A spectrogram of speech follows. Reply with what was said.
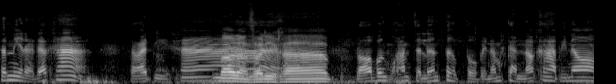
สักนี่แหละเด้อค่ะ สวัสดีค่ะบ้าวดำสวัสดีครับ รอเบิ่งความเจริญเติบโตไปน้ำกันเนาะค่ะพี่น้อง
